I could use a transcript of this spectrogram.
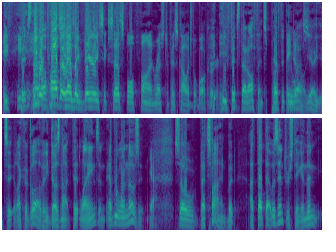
he he, he, fits that will offense. probably has a very successful, fun rest of his college football career. he fits that offense perfectly well. Yeah, it's a, like a glove, and he does not fit lanes, and everyone knows it. Yeah. So that's fine. But I thought that was interesting. And then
